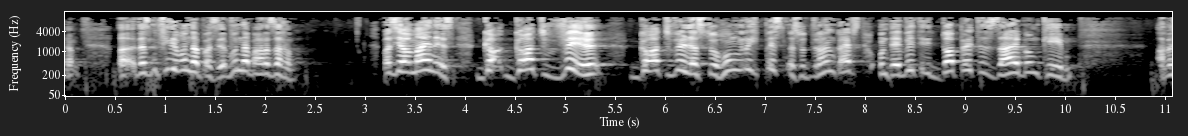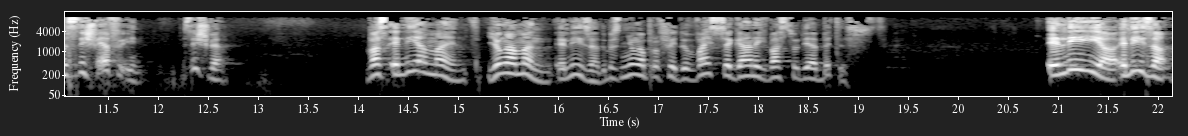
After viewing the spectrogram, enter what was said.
Ja. Äh, das sind viele Wunder passiert, wunderbare Sachen. Was ich aber meine ist, Gott, Gott will, Gott will, dass du hungrig bist, dass du dran bleibst und er wird dir die doppelte Salbung geben. Aber es ist nicht schwer für ihn. Es ist nicht schwer. Was Elia meint, junger Mann, Elisa, du bist ein junger Prophet, du weißt ja gar nicht, was du dir erbittest. Elia, Elisa,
